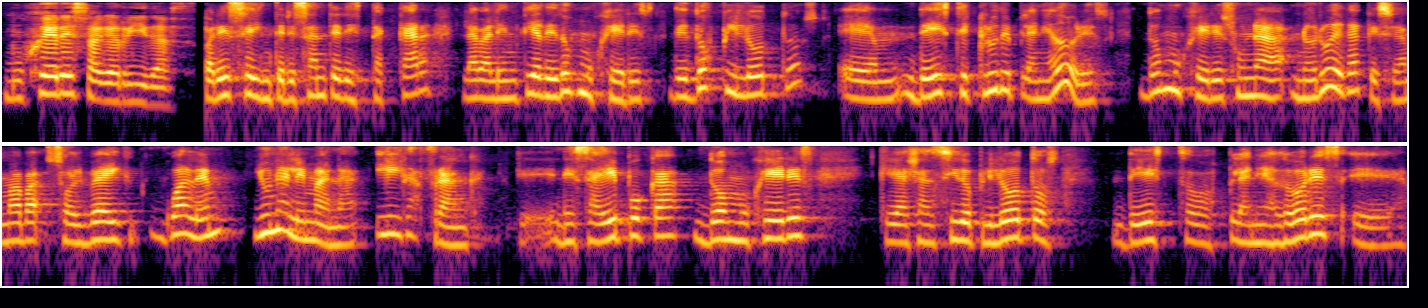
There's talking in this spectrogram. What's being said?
Mujeres aguerridas. Parece interesante destacar la valentía de dos mujeres, de dos pilotos eh, de este club de planeadores. Dos mujeres, una noruega que se llamaba Solveig Wallem y una alemana, Hilda Frank. En esa época, dos mujeres que hayan sido pilotos de estos planeadores, eh,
